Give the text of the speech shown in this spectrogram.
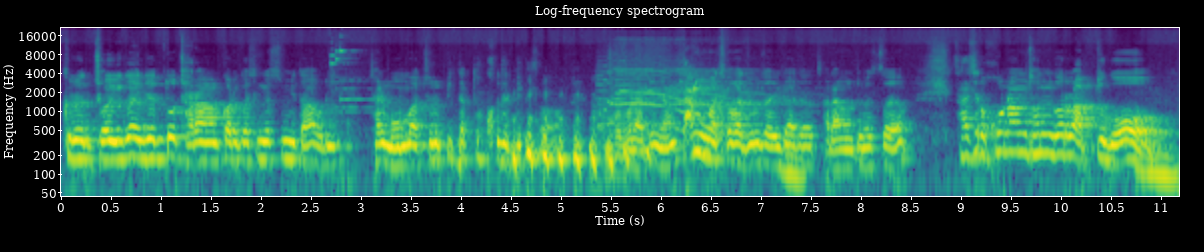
그런 저희가 이제 또 자랑할 거리가 생겼습니다. 우리 잘 못 맞추는 삐딱 토커들께서 저번에 아주 그냥 딱 맞춰가지고 저희가 저 자랑을 좀 했어요. 사실 호남 선거를 앞두고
